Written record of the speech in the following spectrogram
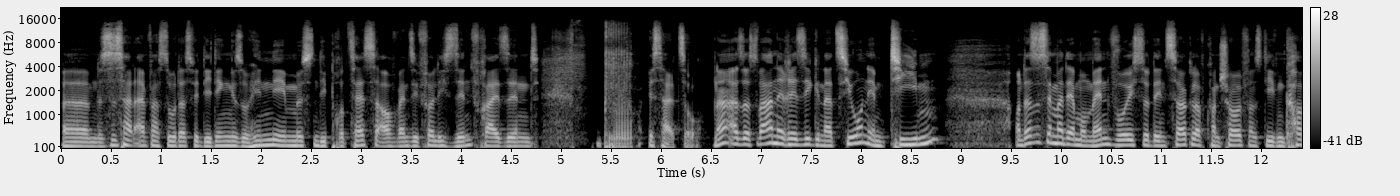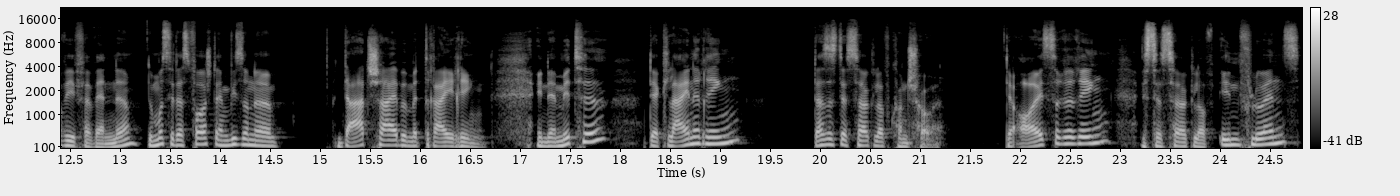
Ähm, das ist halt einfach so, dass wir die Dinge so hinnehmen müssen, die Prozesse, auch wenn sie völlig sinnfrei sind, ist halt so. Ne? Also es war eine Resignation im Team und das ist immer der Moment, wo ich so den Circle of Control von Stephen Covey verwende. Du musst dir das vorstellen wie so eine Dartscheibe mit drei Ringen. In der Mitte der kleine Ring, das ist der Circle of Control. Der äußere Ring ist der Circle of Influence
